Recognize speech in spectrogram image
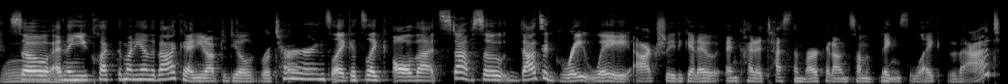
Whoa. So, and then you collect the money on the back end. You don't have to deal with returns. Like it's like all that stuff. So, that's a great way actually to get out and kind of test the market on some things like that.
